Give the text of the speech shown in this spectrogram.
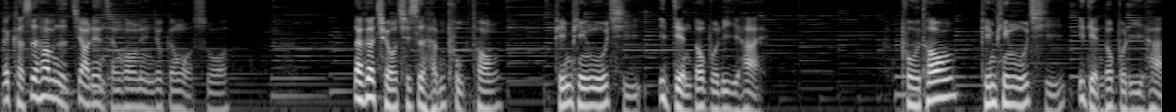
哎，可是他们的教练陈宏林就跟我说，那颗球其实很普通，平平无奇，一点都不厉害。普通、平平无奇，一点都不厉害。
